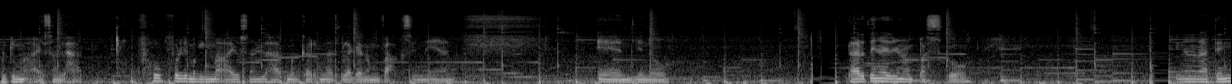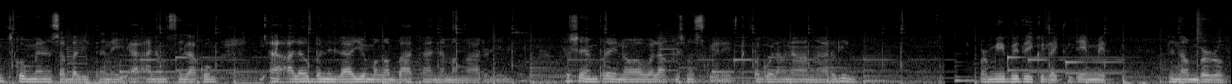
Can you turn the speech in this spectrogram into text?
maging maayos ang lahat. Hopefully maging maayos ang lahat, magkaroon na talaga ng vaccine na yan. And you know, darating na rin ang Pasko tingnan natin kung meron sa balita na i-announce nila kung i-allow ba nila yung mga bata na mangaroling. So syempre, no, wala Christmas spirit kapag walang nangangaroling. Or maybe they could like limit the number of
